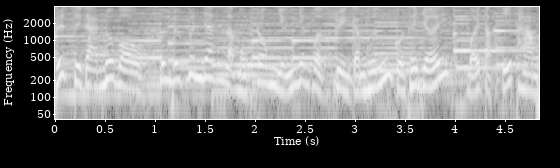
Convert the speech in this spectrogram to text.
Christina Noble từng được vinh danh là một trong những nhân vật truyền cảm hứng của thế giới bởi tạp chí Time.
